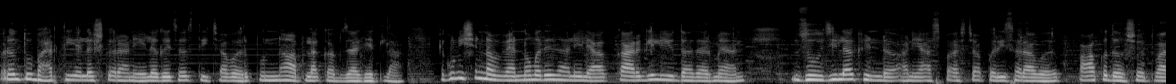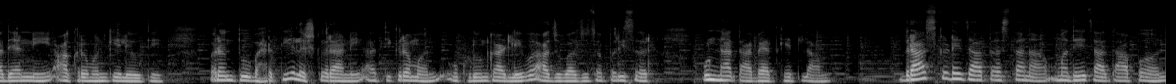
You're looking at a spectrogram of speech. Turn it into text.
परंतु भारतीय लष्कराने लगेचच तिच्यावर पुन्हा आपला कब्जा घेतला. एकोणीसशे नव्याण्णवमध्ये झालेल्या कारगिल युद्धादरम्यान झोजिला खिंड आणि आसपासच्या परिसरावर पाक दहशतवाद्यांनी आक्रमण केले होते. परंतु भारतीय लष्कराने अतिक्रमण उखडून काढले व आजूबाजूचा परिसर पुन्हा ताब्यात घेतला. द्रासकडे जात असताना मध्येच आता आपण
